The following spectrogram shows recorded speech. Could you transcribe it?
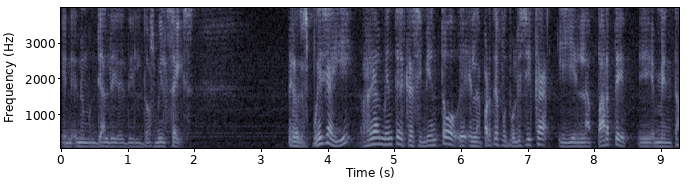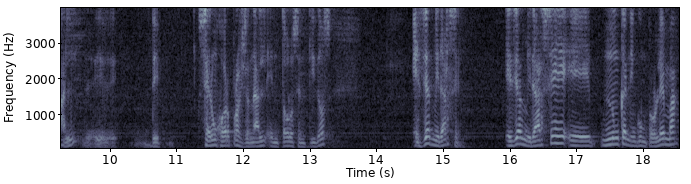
en, en el Mundial de- del 2006. Pero después de ahí, realmente el crecimiento eh, en la parte futbolística y en la parte eh, mental, eh, de ser un jugador profesional en todos los sentidos, es de admirarse. Es de admirarse, eh, nunca ningún problema.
